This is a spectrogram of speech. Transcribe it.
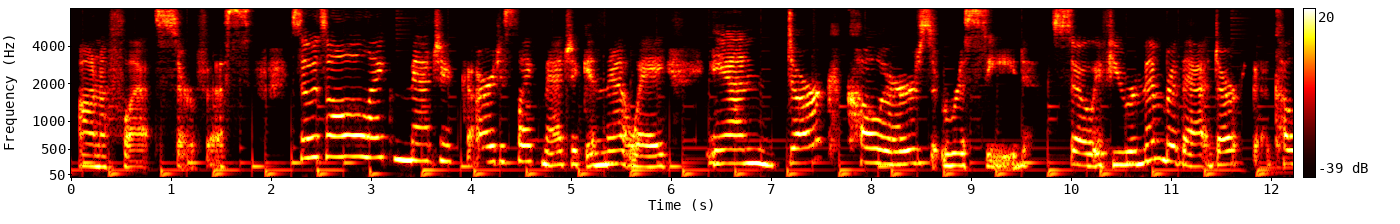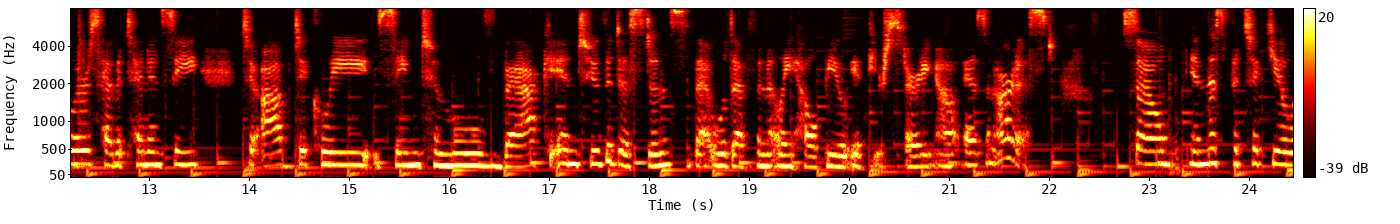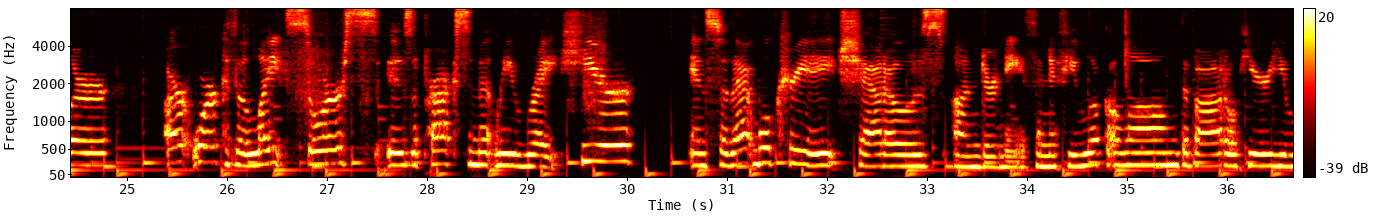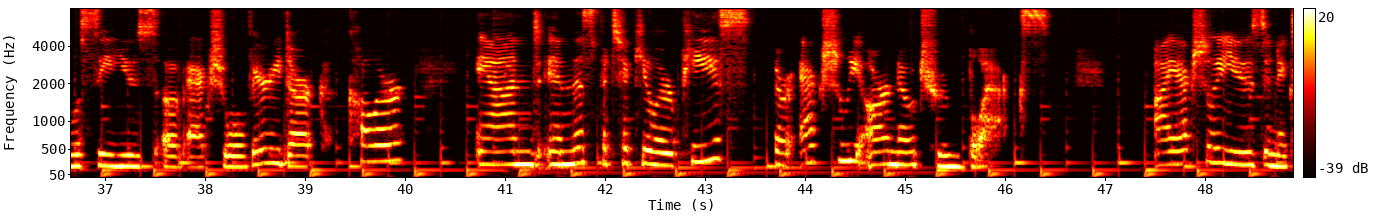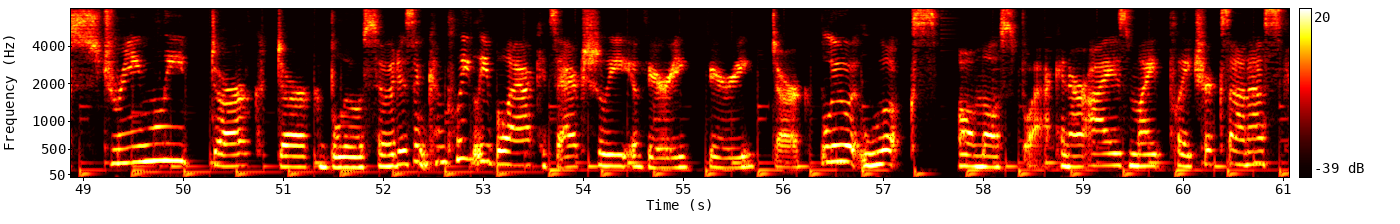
on a flat surface. So it's all like magic, artists like magic in that way. And dark colors recede. So if you remember that, dark colors have a tendency to optically seem to move back into the distance. That will definitely help you if you're starting out as an artist. So in this particular artwork, the light source is approximately right here. And so that will create shadows underneath. And if you look along the bottle here, you will see use of actual very dark color. And in this particular piece, there actually are no true blacks. I actually used an extremely dark, dark blue. So it isn't completely black. It's actually a very, very dark blue. It looks almost black and our eyes might play tricks on us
